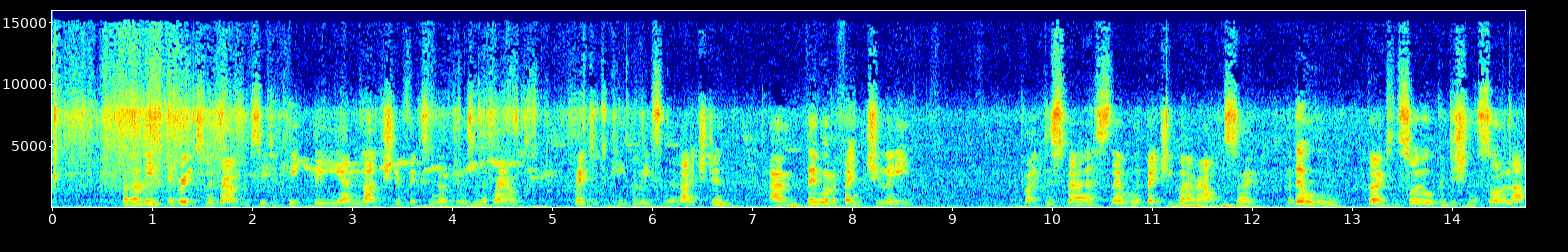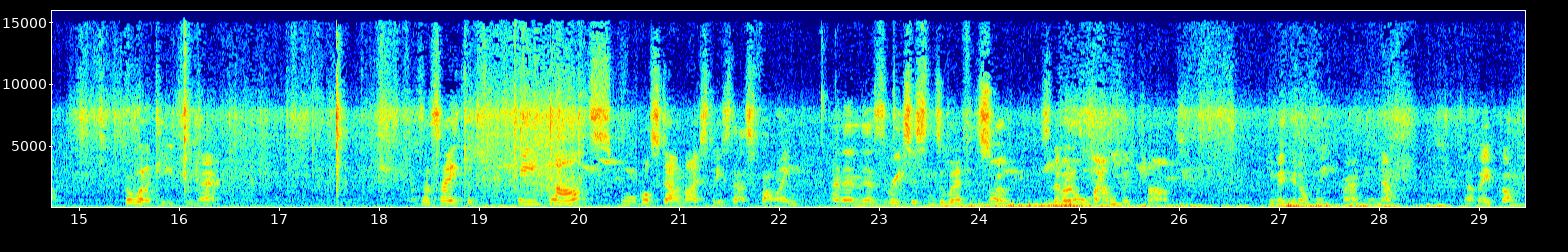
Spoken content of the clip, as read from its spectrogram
So I'm going to leave the roots in the ground obviously to keep the um, nitrogen fixing nodules in the ground ready to keep releasing the nitrogen. Um, they will eventually like disperse they will eventually wear out so but they will go into the soil condition the soil up. So I want to keep them there. As I say, the pea plants host down nicely, so that's fine. And then there's the root systems that for the soil. So they're an all-round good plant. Give it a good old weed around here now. Now they've gone.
